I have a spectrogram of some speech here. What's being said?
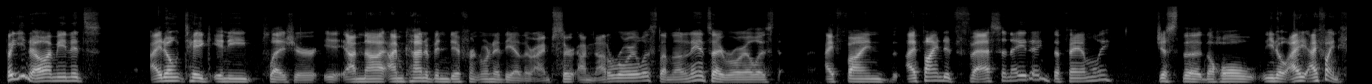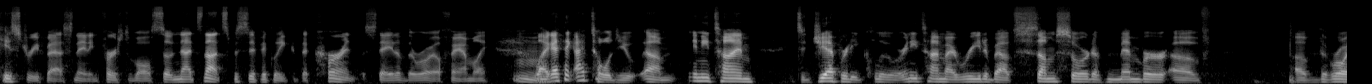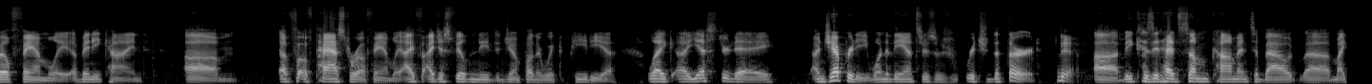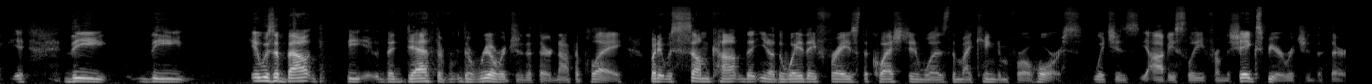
but you know, I mean, it's I don't take any pleasure. I'm not. I'm kind of indifferent one or the other. I'm cer- I'm not a royalist. I'm not an anti-royalist. I find I find it fascinating the family, just the the whole. You know, I I find history fascinating first of all. So that's not specifically the current state of the royal family. Hmm. Like I think I've told you, um, anytime it's a Jeopardy clue, or anytime I read about some sort of member of of the royal family of any kind, um, of, of past royal family, I, I just feel the need to jump on their Wikipedia. Like uh, yesterday on Jeopardy, one of the answers was Richard III yeah. uh, because it had some comment about uh, my the the it was about the the death of the real Richard III, not the play, but it was some com that you know the way they phrased the question was the My Kingdom for a Horse, which is obviously from the Shakespeare Richard III,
